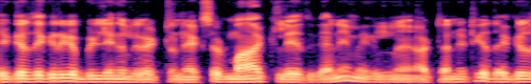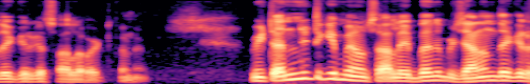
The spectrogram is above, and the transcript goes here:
దగ్గర దగ్గరగా బిల్డింగ్లు కట్టున్నాయి. ఎక్సెప్ట్ మాకు లేదు కానీ మిగిలిన అటన్నిటికీ దగ్గర దగ్గరగా చాలా పెట్టుకున్నాం. వీటన్నిటికీ మేము చాలా ఇబ్బంది జనం దగ్గర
